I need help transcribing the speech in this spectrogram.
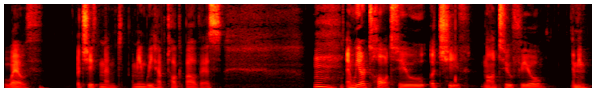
wealth, achievement. I mean we have talked about this. And we are taught to achieve, not to feel I mean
